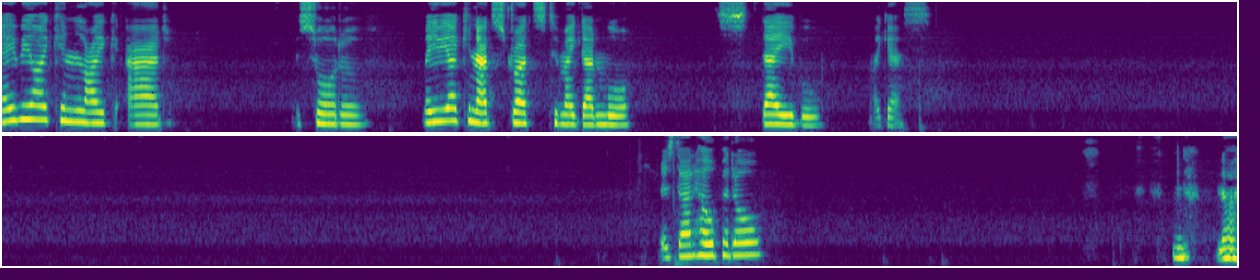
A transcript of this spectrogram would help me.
Maybe I can like add a sort of maybe I can add struts to make that more stable, I guess. Does that help at all? no.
